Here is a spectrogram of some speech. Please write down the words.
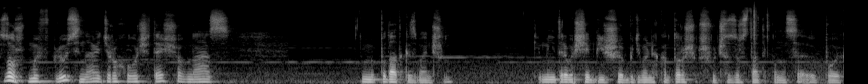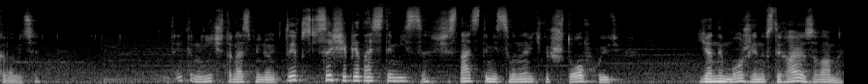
Знову ж, ми в плюсі, навіть враховуючи те, що в нас. Ми податки зменшили. І мені треба ще більше будівельних контор, щоб швидше зростати по, насе... по економіці. Дайте мені 14 мільйонів. Це все ще 15 місце, 16 місце, мене навіть відштовхують. Я не можу, я не встигаю за вами.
